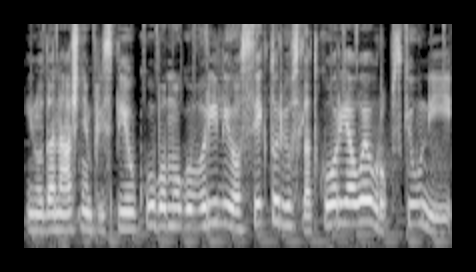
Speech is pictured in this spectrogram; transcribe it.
In v današnjem prispevku bomo govorili o sektorju sladkorja v Evropski uniji.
